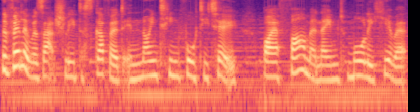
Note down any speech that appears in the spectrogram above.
The villa was actually discovered in 1942 by a farmer named Morley Hewitt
